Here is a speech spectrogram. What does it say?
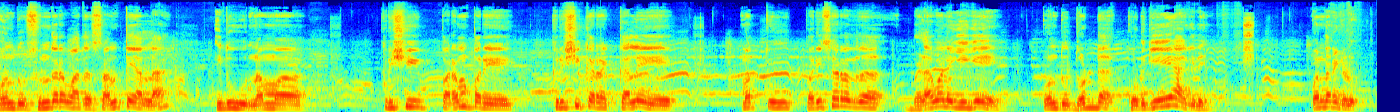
ಒಂದು ಸುಂದರವಾದ ಸಂತೆ ಅಲ್ಲ, ಇದು ನಮ್ಮ ಕೃಷಿ ಪರಂಪರೆ, ಕೃಷಿಕರ ಕಲೆ ಮತ್ತು ಪರಿಸರದ ಬೆಳವಣಿಗೆಗೆ ಒಂದು ದೊಡ್ಡ ಕೊಡುಗೆಯೇ ಆಗಿದೆ. ವಂದನೆಗಳು.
